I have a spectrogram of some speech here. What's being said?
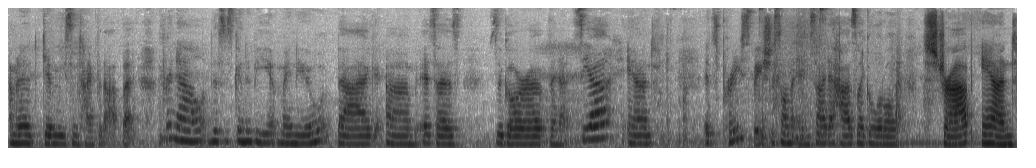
I'm gonna give me some time for that. But for now, this is gonna be my new bag. Um, it says Zagara Venezia and it's pretty spacious on the inside. It has like a little strap and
